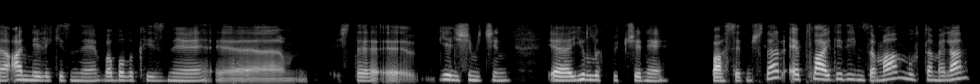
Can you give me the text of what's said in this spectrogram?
annelik izni, babalık izni, emm, işte, eee, gelişim için, eee, yıllık bütçeni bahsetmişler. Apply dediğim zaman muhtemelen,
